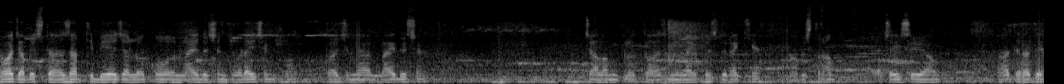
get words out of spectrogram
રોજ આપણે સિત્તેર હજારથી બે હજાર લોકો લાઈવ દર્શન જોડાય છે મિત્રો. તો આજના લાઈવ દર્શન. ચાલો મિત્રો, તો આજની લાઈવ બસ રાખીએ. બાબસ્તરામ જય શ્રી રામ. રાધે રાધે.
